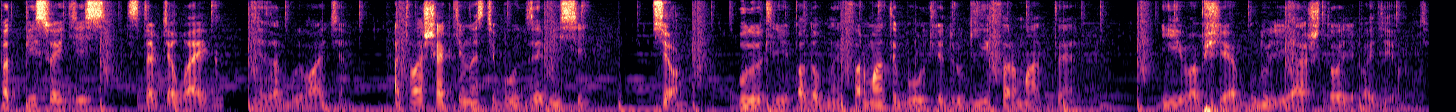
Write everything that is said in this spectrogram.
подписывайтесь, ставьте лайк, не забывайте. От вашей активности будет зависеть все. Будут ли подобные форматы, будут ли другие форматы. И вообще, буду ли я что-либо делать.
